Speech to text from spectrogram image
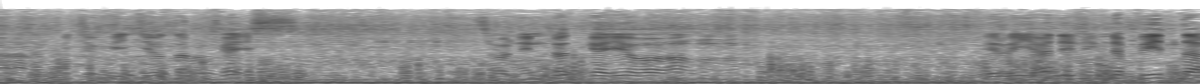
Ah, Video video taro guys. So nindot kayo ang area din ng Lapita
